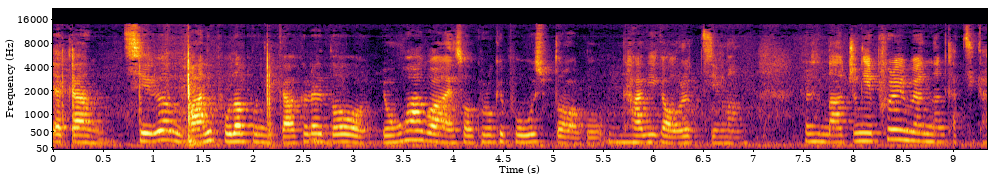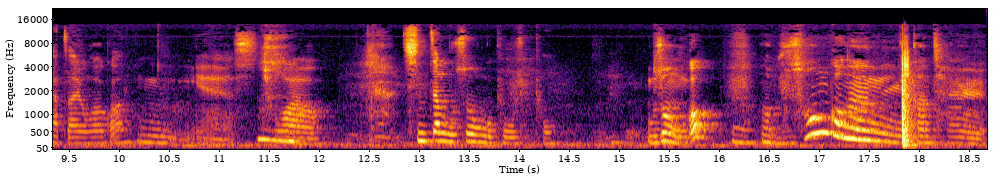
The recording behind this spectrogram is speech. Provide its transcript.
약간 지금 많이 보다 보니까 그래도 영화관에서 그렇게 보고 싶더라고. 음. 가기가 어렵지만. 그래서 나중에 풀리면은 같이 가자 영화관. 음, yes 좋아요 진짜 무서운 거 보고 싶어. 무서운 거? 응. 나 무서운 거는 약간 잘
